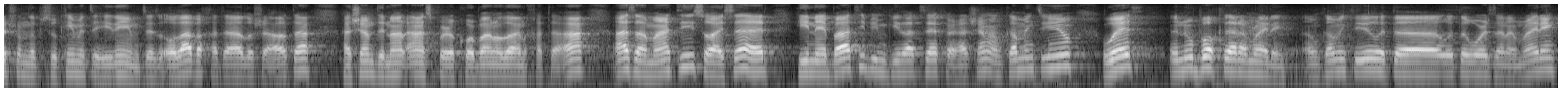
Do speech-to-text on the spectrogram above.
it from the psukim in Tehillim. It says, ola v'chata'a lo sha'alta. Hashem did not ask for a korban ola and chata'ah. As amarti, so I said, "Hinebati bimgilat sefer. Hashem, I'm coming to you with a new book that I'm writing. I'm coming to you with the, with the words that I'm writing.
